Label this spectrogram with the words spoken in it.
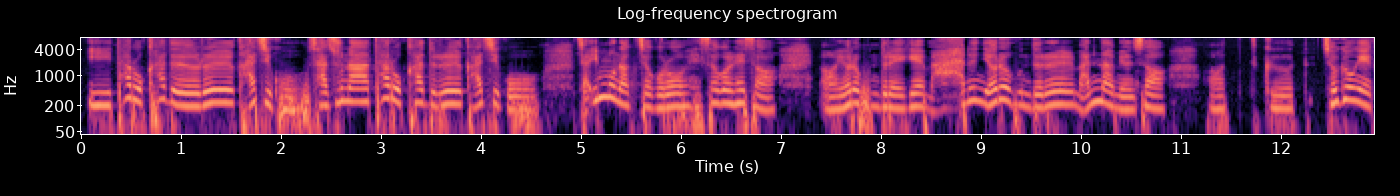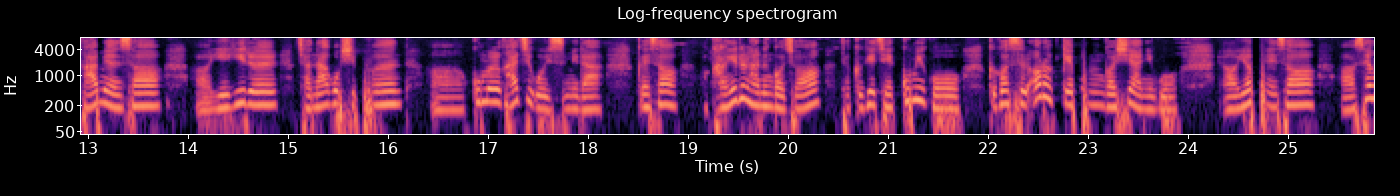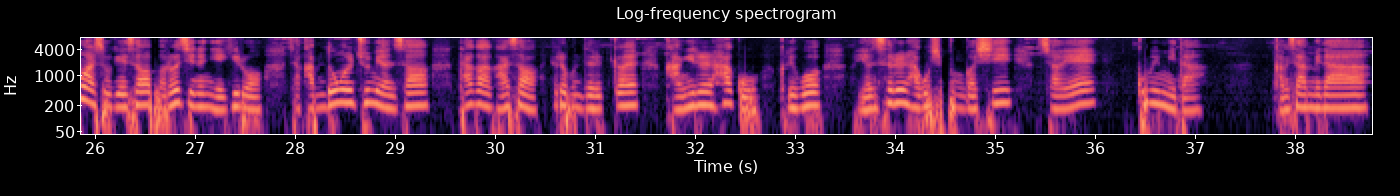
이 타로 카드를 가지고 사주나 타로 카드를 가지고 자 인문학적으로 해석을 해서 어, 여러분들에게 많은 여러분들을 만나면서 어, 그 적용해 가면서 어, 얘기를 전하고 싶은 어, 꿈을 가지고 있습니다. 그래서 강의를 하는 거죠. 자, 그게 제 꿈이고 그것을 어렵게 푸는 것이 아니고 어, 옆에서 어, 생활 속에서 벌어지는 얘기로 자, 감동을 주면서 다가가서 여러분들께 강의를 하고 그리고 연설을 하고 싶은 것이 저의 꿈입니다. 감사합니다.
